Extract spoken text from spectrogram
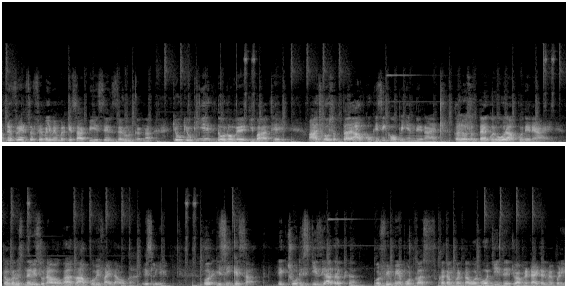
अपने फ्रेंड्स और फैमिली मेंबर के साथ भी ये शेयर ज़रूर करना। क्यों? क्योंकि ये दोनों वे की बात है। आज हो सकता है आपको किसी को ओपिनियन देना है। कल हो सकता है कोई और आपको देने आए। तो अगर उसने भी सुना होगा तो आपको भी फ़ायदा होगा, इसलिए। और इसी के साथ, एक छोटी सी चीज़ याद रखना। और फिर मैं ये पॉडकास्ट ख़त्म करता हूँ। और वो चीज़ें जो आपने टाइटल में पढ़ी,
